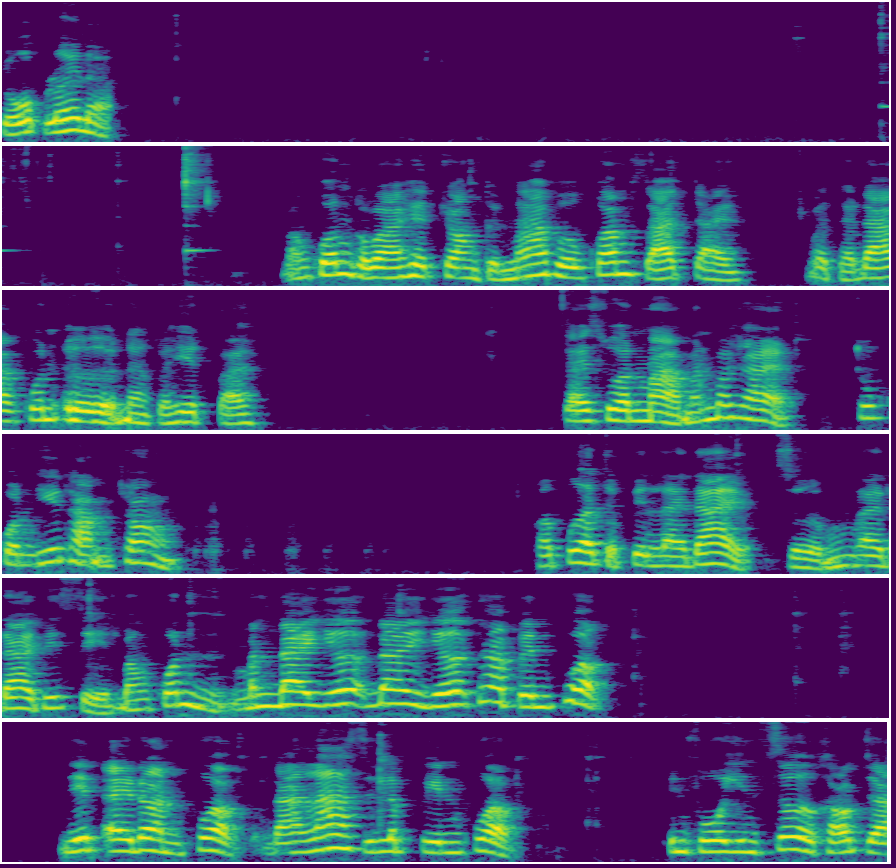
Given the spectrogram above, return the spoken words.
จบเลยแหละบางคนก็ว่าเฮ็ดช่องขึ้นมาเพื่อความสะใจว่าแต่ด่าคนเอื่นน่ะก็เฮ็ดไป แต่ส่วนมากมันไม่ใช่ ทุกคนที่ทำช่องก็เพื่อจะเป็นรายได้เสริมรายได้พิเศษ บางคนมันได้เยอะได้เยอะถ้าเป็นพวกเน็ตไอดอลพวกดาราศิลปินพวกอินโฟอินเซอร์เขาจะ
